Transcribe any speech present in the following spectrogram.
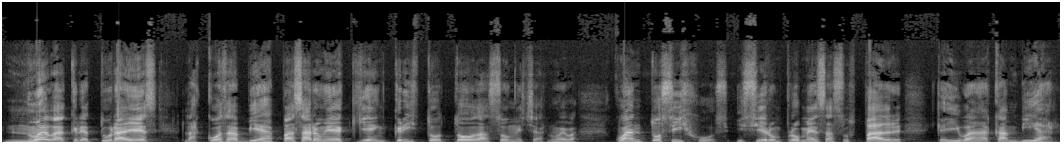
nueva criatura es, las cosas viejas pasaron, y aquí en Cristo todas son hechas nuevas. ¿Cuántos hijos hicieron promesa a sus padres que iban a cambiar?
